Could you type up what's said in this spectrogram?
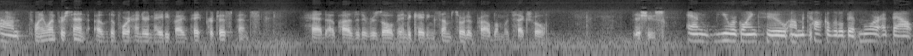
Um, 21% of the 485 participants had a positive result indicating some sort of problem with sexual issues. and you were going to um, talk a little bit more about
